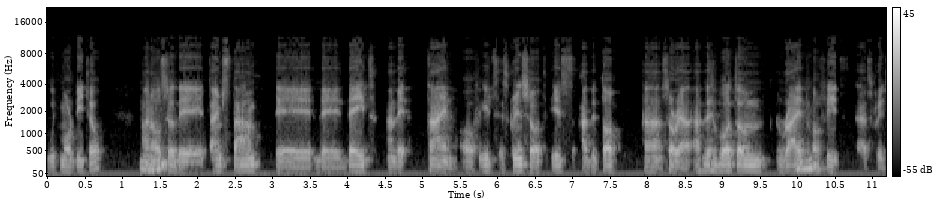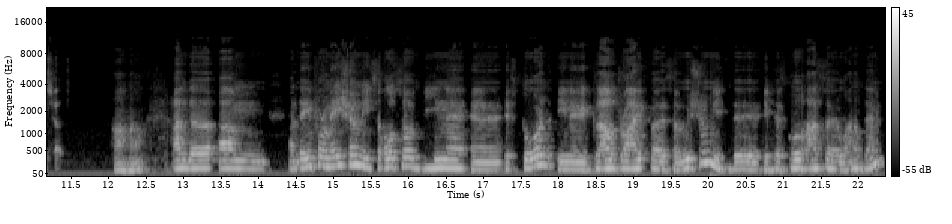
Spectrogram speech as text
with more detail, mm -hmm. and mm-hmm. also the timestamp, the the date, and the time of each screenshot is at the top. Uh, sorry, at the bottom right mm -hmm. of each uh, screenshot. Uh huh and um, and the information is also being uh, uh, stored in a cloud drive uh, solution if the if the school has uh, one of them.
